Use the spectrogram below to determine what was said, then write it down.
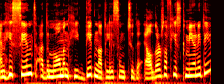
And he sinned at the moment he did not listen to the elders of his community.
